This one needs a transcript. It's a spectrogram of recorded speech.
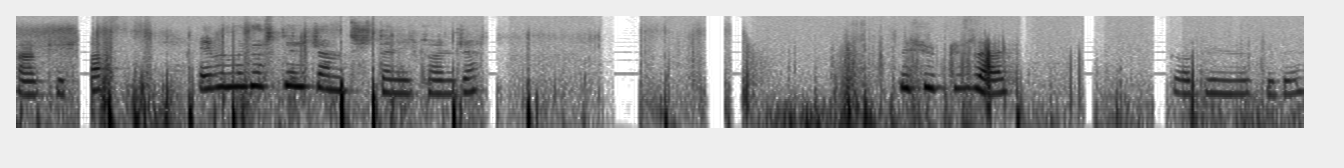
Arkadaşlar. Evimi göstereceğim dıştan ilk önce. Dışı güzel. Gördüğünüz gibi.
